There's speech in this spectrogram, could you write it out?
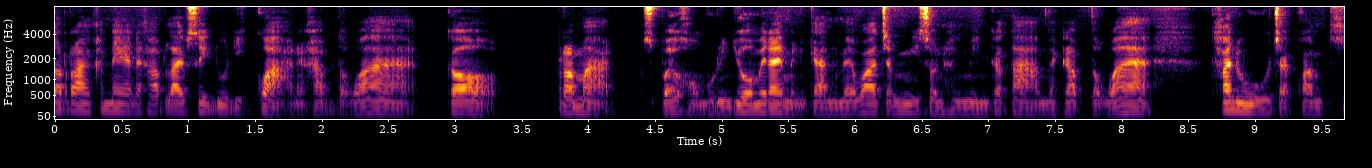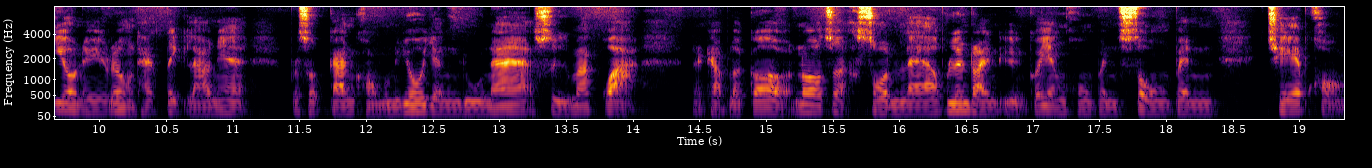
ตารางคะแนนนะครับไลป์ซิกดูดีกว่านะครับ แต่ว่าก็ประมาทสเปอร์ของมูรินโญ่ไม่ได้เหมือนกัน แม้ว่าจะไม่มีซนฮึงมินก็ตามนะครับ แต่ว่า ถ้าดูจากความเคี่ยวในเรื่องของแท็กติกแล้วเนี่ยประสบการณ์ของมูรินโญ่ยังดูหน่าซื้อมากกว่านะครับแล้วก็นอกจากซนแล้วผู้เล่นรายอื่นก็ยังคงเป็นทรงเป็น shape ของ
